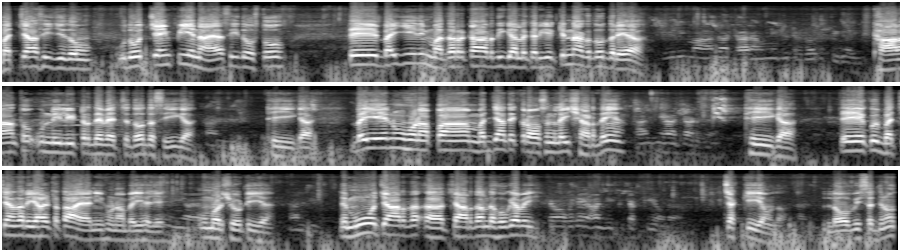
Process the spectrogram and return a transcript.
ਬੱਚਾ ਸੀ ਜਦੋਂ ਉਦੋਂ ਚੈਂਪੀਅਨ ਆਇਆ ਸੀ ਦੋਸਤੋ। ਤੇ ਬਾਈ ਜੀ ਇਹਦੀ ਮਦਰ ਰਿਕਾਰਡ ਦੀ ਗੱਲ ਕਰੀਏ ਕਿੰਨਾ ਕੁ ਦੁੱਧ ਰਿਹਾ ਇਹਦੀ ਮਾਂ ਦਾ 18 19 ਲੀਟਰ ਦੁੱਧ ਸੀਗਾ ਜੀ 18 ਤੋਂ 19 ਲੀਟਰ ਦੇ ਵਿੱਚ ਦੁੱਧ ਸੀਗਾ। ਠੀਕ ਆ। ਬਈ ਇਹਨੂੰ ਹੁਣ ਆਪਾਂ ਮੱਝਾਂ ਤੇ ਕ੍ਰਾਸਿੰਗ ਲਈ ਛੱਡਦੇ ਆ। ਹਾਂਜੀ ਹਾਂ ਠੀਕ ਆ। ਤੇ ਕੋਈ ਬੱਚਿਆਂ ਦਾ ਰਿਜ਼ਲਟ ਤਾਂ ਆਇਆ ਨਹੀਂ ਹੋਣਾ ਬਈ ਹਜੇ। ਉਮਰ ਛੋਟੀ ਆ। ਤੇ ਮੂੰਹ ਚਾਰ ਚਾਰ ਦੰਦ ਹੋ ਗਿਆ ਬਈ? ਚੌਕ ਦੇ ਹਾਂਜੀ ਚੱਕੀ ਆਉਂਦਾ। ਚੱਕੀ ਆਉਂਦਾ। ਲਓ ਵੀ ਸੱਜਣੋ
